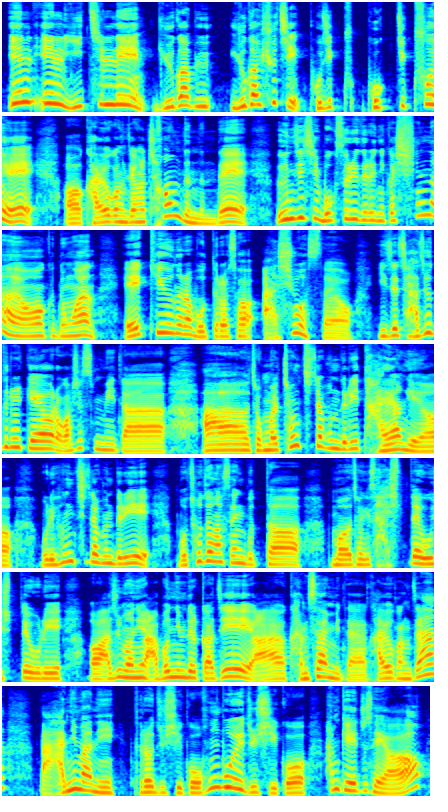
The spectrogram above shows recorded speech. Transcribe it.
1127님, 육아, 육아 휴직, 보직, 복직 후에, 어, 가요광장을 처음 듣는데, 은지 씨 목소리 들으니까 신나요. 그동안 애 키우느라 못 들어서 아쉬웠어요. 이제 자주 들을게요. 라고 하셨습니다. 아, 정말 청취자분들이 다양해요. 우리 흥취자분들이 뭐 초등학생부터 뭐 저기 40대, 50대 우리 어, 아주머니, 아버님들까지, 아, 감사합니다. 가요광장 많이 많이 들어주시고 홍보해주시고 함께 해주세요.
